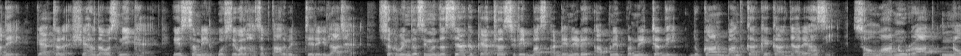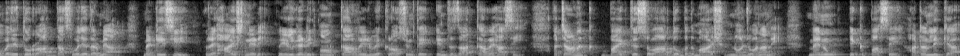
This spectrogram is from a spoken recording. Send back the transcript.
ਅਤੇ ਕੈਥਲ ਸ਼ਹਿਰ ਦਾ ਵਸਨੀਕ ਹੈ। ਇਸ ਸਮੇਂ ਉਹ ਸਿਵਲ ਹਸਪਤਾਲ ਵਿੱਚ ਜੇਰੇ ਇਲਾਜ ਹੈ। ਸੁਖਵਿੰਦਰ ਸਿੰਘ ਨੇ ਦੱਸਿਆ ਕਿ ਕੈਥਲ ਸਿਟੀ ਬੱਸ ਅੱਡੇ ਨੇੜੇ ਆਪਣੇ ਫਰਨੀਚਰ ਦੀ ਦੁਕਾਨ ਬੰਦ ਕਰਕੇ ਘਰ ਜਾ ਰਿਹਾ ਸੀ। ਸੋਮਵਾਰ ਨੂੰ ਰਾਤ 9 ਵਜੇ ਤੋਂ ਰਾਤ 10 ਵਜੇ ਦਰਮਿਆਨ ਮੈਂ ਡੀਸੀ ਰਿਹਾਇਸ਼ ਨੇੜੇ ਰੇਲ ਗੱਡੀ ਆਉਣ ਕਾਰ ਰੇਲਵੇ ਕ੍ਰਾਸਿੰਗ ਤੇ ਇੰਤਜ਼ਾਰ ਕਰ ਰਿਹਾ ਸੀ। ਅਚਾਨਕ ਬਾਈਕ ਤੇ ਸਵਾਰ ਦੋ ਬਦਮਾਸ਼ ਨੌਜਵਾਨਾਂ ਨੇ ਮੈਨੂੰ ਇੱਕ ਪਾਸੇ ਹਟਣ ਲਈ ਕਿਹਾ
